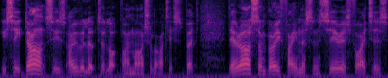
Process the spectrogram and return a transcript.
You see dance is overlooked a lot by martial artists but there are some very famous and serious fighters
